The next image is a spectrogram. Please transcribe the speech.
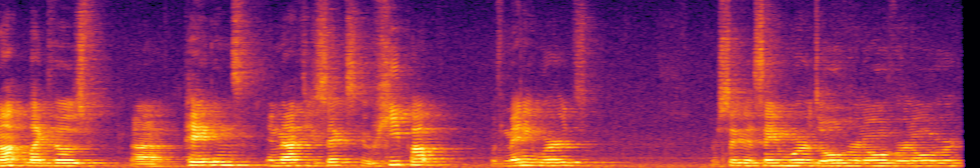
Not like those uh, pagans in Matthew 6 who heap up with many words or say the same words over and over and over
